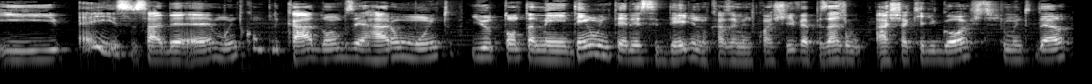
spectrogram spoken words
E é isso, sabe? É muito complicado, ambos erraram muito e o Tom também tem um interesse dele no casamento com a Shiv, apesar de eu achar que ele gosta muito dela,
